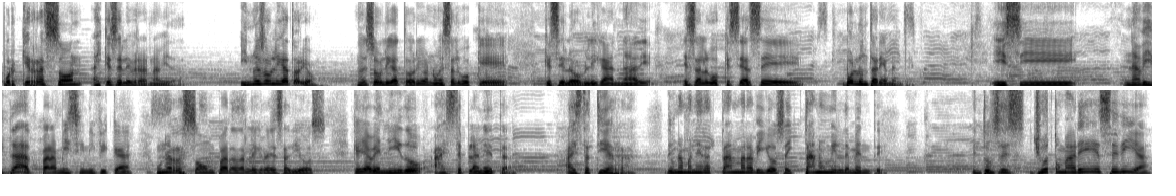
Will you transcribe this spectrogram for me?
por qué razón hay que celebrar Navidad. Y no es obligatorio, no es obligatorio, no es algo que, que se le obliga a nadie, es algo que se hace voluntariamente. Y si Navidad para mí significa una razón para darle gracias a Dios que haya venido a este planeta, a esta tierra, de una manera tan maravillosa y tan humildemente, entonces yo tomaré ese día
